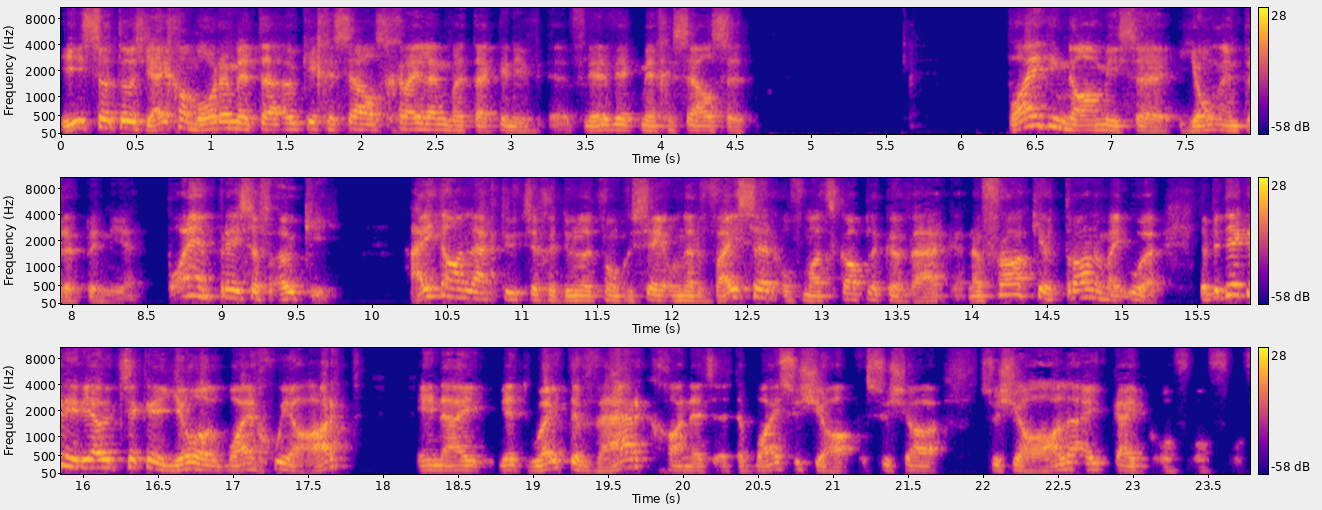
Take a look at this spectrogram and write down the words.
Hier sit ons, jy gaan môre met 'n ouetjie gesels, Greiling wat ek in die uh, verlede week mee gesels het. Baie dinamiese jong entrepreneur. Baie impressive ouetjie. Hy het aanlegtoetse gedoen wat vir hom gesê onderwyser of maatskaplike werker. Nou vra ek jou traan in my oë. Dit beteken hierdie ou het seker 'n heel baie goeie hart en hy weet hoe hy te werk gaan is 'n baie sosiaal sosiaal sosiale uitkyk of of of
